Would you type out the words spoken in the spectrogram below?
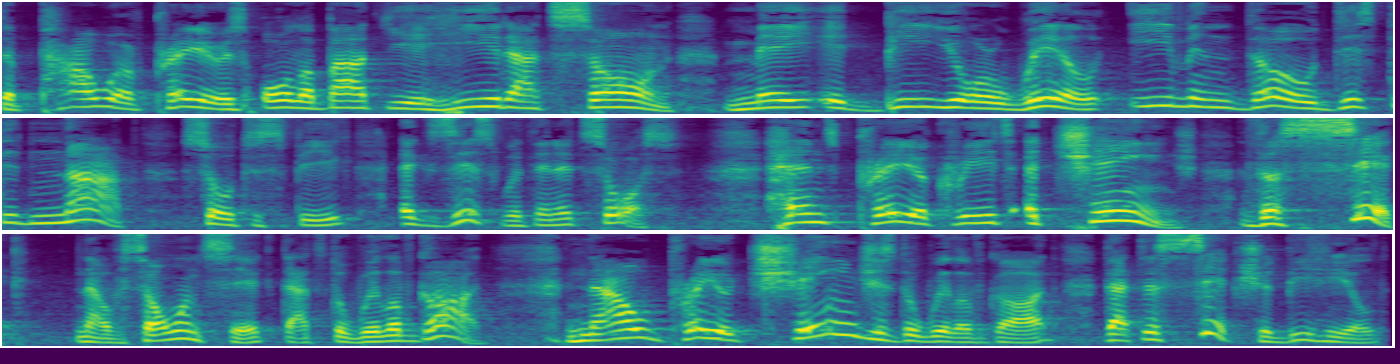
the power of prayer is all about Yehi Ratzon. May it be your will, even though this did not, so to speak, exist within its source. Hence, prayer creates a change. The sick now, if someone's sick, that's the will of God. Now, prayer changes the will of God that the sick should be healed.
